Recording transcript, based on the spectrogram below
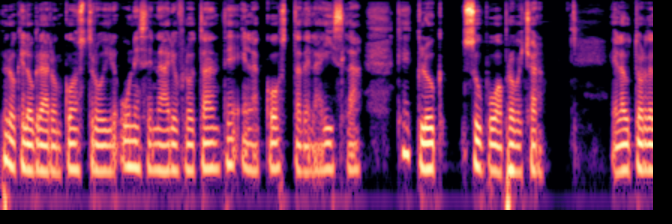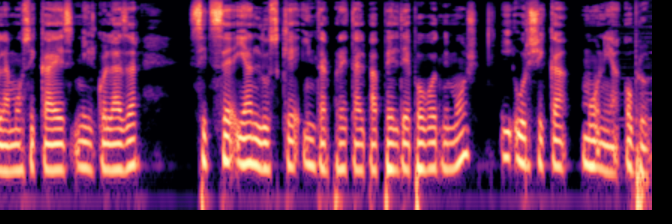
pero que lograron construir un escenario flotante en la costa de la isla que Klug supo aprovechar. El autor de la música es Milko Lazar, Sitze Janlus que interpreta el papel de Povodny y Urshika Monia Obrun.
